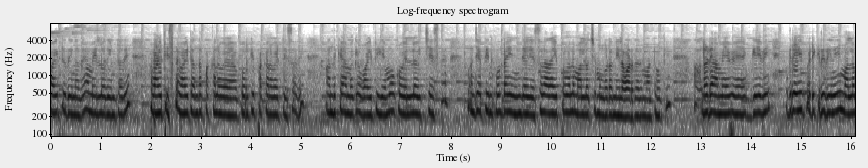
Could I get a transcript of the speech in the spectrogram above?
వైట్ తినదు ఆమె ఎల్లో తింటుంది. వైట్ ఇస్తే వైట్ అంతా పక్కన కొరికి పక్కన పెట్టేస్తుంది. అందుకే ఆమెకి వైట్ ఏమో ఒక ఎల్లో ఇచ్చేస్తే మంచిగా తినుకుంటా ఎంజాయ్ చేస్తుంది. అది అయిపోగానే మళ్ళీ వచ్చి ముంగట నిలబడుతుంది మా టోకి ఆల్రెడీ ఆమె గ్రేవీ గ్రేవీ పెడిక్రీ తిని మళ్ళీ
